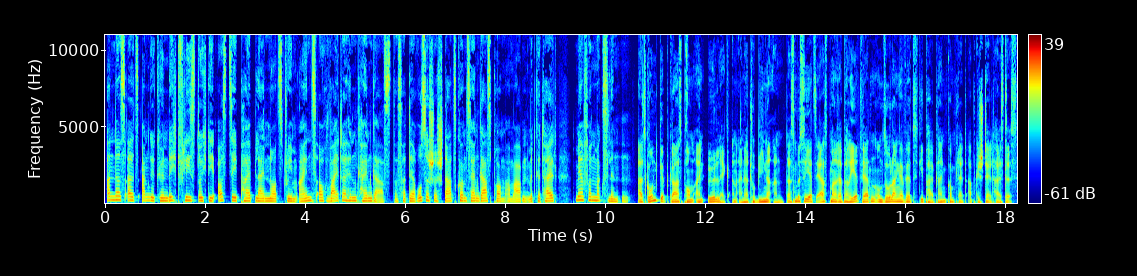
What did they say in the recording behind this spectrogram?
Anders als angekündigt fließt durch die Ostsee-Pipeline Nord Stream 1 auch weiterhin kein Gas. Das hat der russische Staatskonzern Gazprom am Abend mitgeteilt. Mehr von Max Linden. Als Grund gibt Gazprom ein Ölleck an einer Turbine an. Das müsse jetzt erstmal repariert werden und solange wird die Pipeline komplett abgestellt, heißt es.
